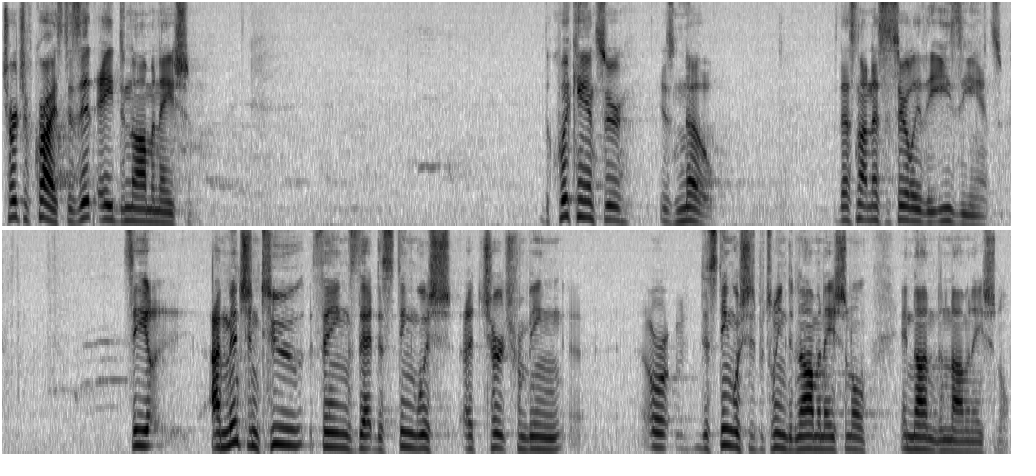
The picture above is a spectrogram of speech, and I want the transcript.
Church of Christ, is it a denomination? The quick answer is no that's not necessarily the easy answer. See, I mentioned two things that distinguish a church from being, uh, or distinguishes between denominational and non denominational.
